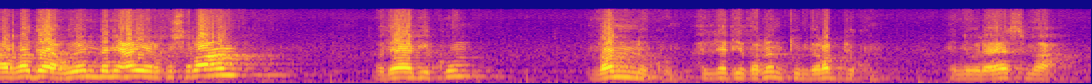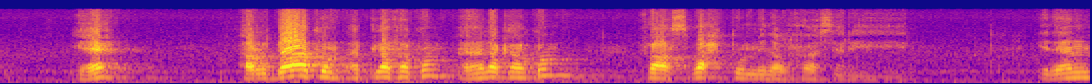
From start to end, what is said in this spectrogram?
الرداء وينبني عليه الخسران. وذلكم ظنكم الذي ظننتم بربكم أنه لا يسمع. إيه؟ أرداكم أتلفكم أهلككم فأصبحتم من الخاسرين. إذا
